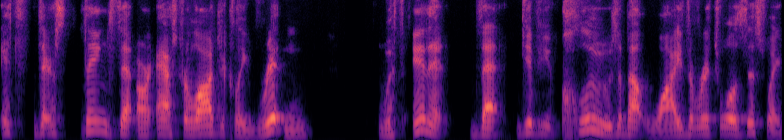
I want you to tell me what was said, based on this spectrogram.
it's there's things that are astrologically written within it that give you clues about why the ritual is this way.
